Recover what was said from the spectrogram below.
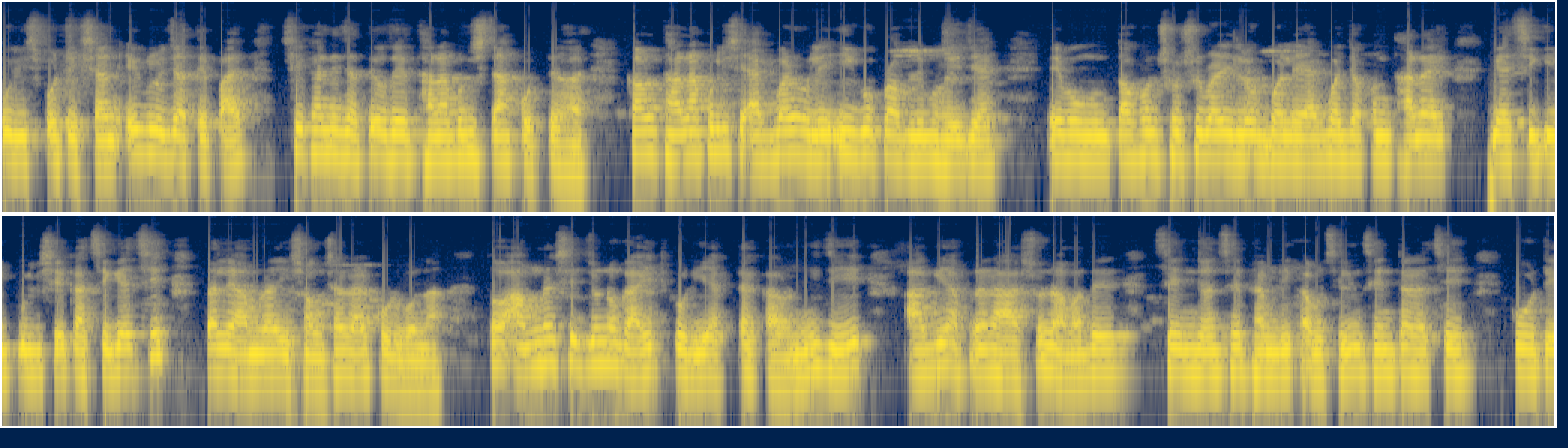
police protection এগুলো যাতে পায়, সেখানে যাতে ওদের থানা পুলিশ না করতে হয়। কারণ থানা পুলিশ একবার হলে ইগো প্রবলেম হয়ে যায় এবং তখন শ্বশুরবাড়ির লোক বলে, একবার যখন থানায় গেছি কি পুলিশের কাছে গেছি, তাহলে আমরা এই সংসার আর করব না। তো আমরা সেজন্য গাইড করি একটা কারণে যে, আগে আপনারা আসুন, আমাদের সেন্ট জনসের ফ্যামিলি কাউন্সিলিং সেন্টার আছে, কোর্টে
